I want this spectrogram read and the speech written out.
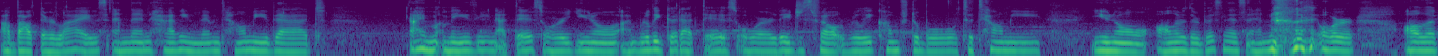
about their lives and then having them tell me that I'm amazing at this, or, you know, I'm really good at this, or they just felt really comfortable to tell me, you know, all of their business and, or all of,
